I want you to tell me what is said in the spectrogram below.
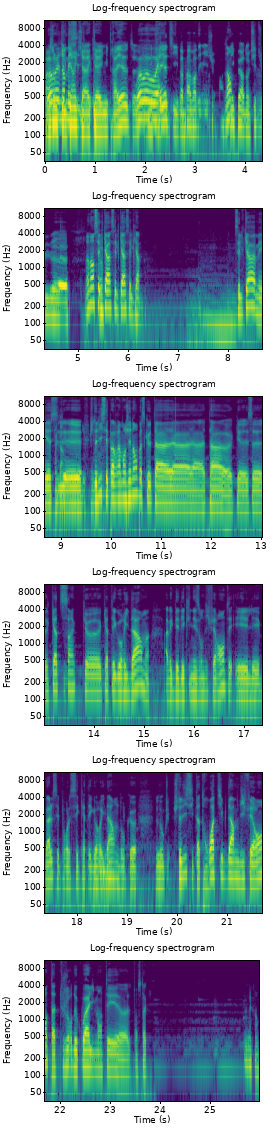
Ouais, exemple, ouais, quelqu'un qui a, qui a une mitraillette, euh, Ouais, mitraillette, il va pas avoir des munitions pour un sniper. Donc, si tu le. euh, non, non, c'est le cas, c'est le cas, c'est le cas. C'est le cas, mais euh, je te dis, c'est pas vraiment gênant parce que t'as as, 4-5 euh, catégories d'armes avec des déclinaisons différentes et les balles, c'est pour ces catégories d'armes. Donc, euh, donc, je te dis, si t'as trois types d'armes différents, t'as toujours de quoi alimenter euh, ton stock. D'accord.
